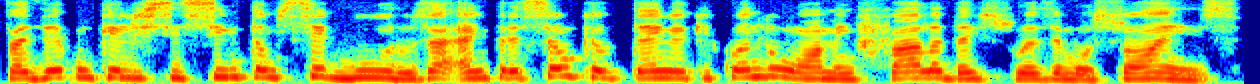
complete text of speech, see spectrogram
fazer com que eles se sintam seguros. A, a impressão que eu tenho é que quando um homem fala das suas emoções,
